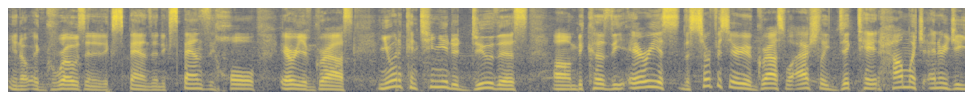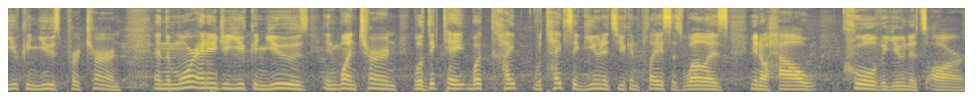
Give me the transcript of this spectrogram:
you know, it grows and it expands and expands the whole area of grass. And you want to continue to do this um, because the area, the surface area of grass will actually dictate how much energy you can use per turn. And the more energy you can use in one turn will dictate what type, what types of units you can place, as well as you know how cool the units are.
